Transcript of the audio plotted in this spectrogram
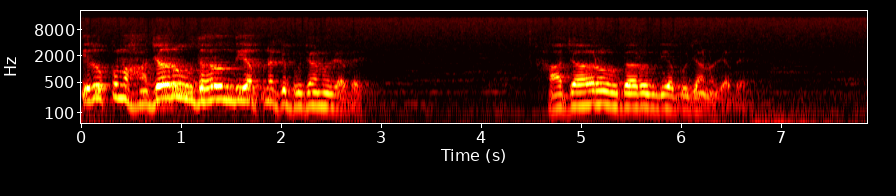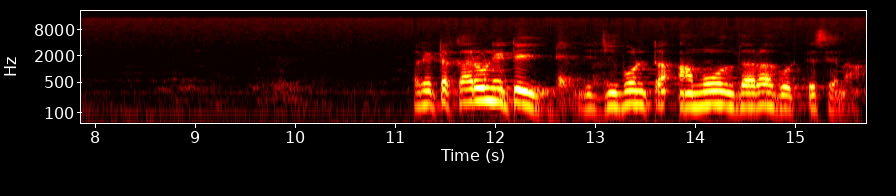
এরকম হাজারো উদাহরণ দিয়ে আপনাকে বোঝানো যাবে। হাজারো উদাহরণ দিয়ে বোঝানো যাবে। আর এটা কারণ এটাই যে জীবনটা আমল দ্বারা গড়তেছে না।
